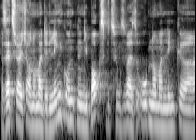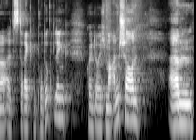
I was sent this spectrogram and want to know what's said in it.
Da setze ich euch auch nochmal den Link unten in die Box, beziehungsweise oben nochmal einen Link äh, als direkten Produktlink. Könnt ihr euch mal anschauen. Ähm,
